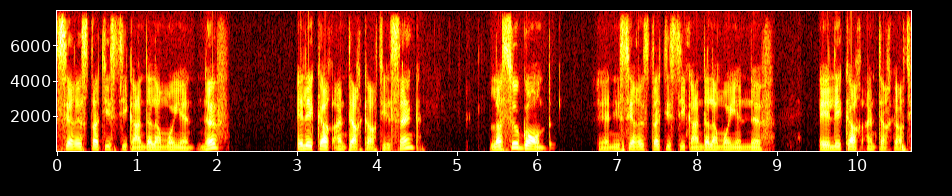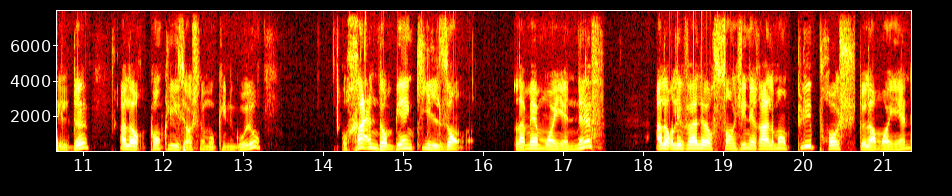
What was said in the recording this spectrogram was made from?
série statistique عندها la moyenne 9 et l'écart interquartile 5 la seconde يعني série statistique عندها la moyenne 9 et l'écart interquartile 2 alors conclusion شنو ممكن نقولوا bien qu'ils ont la même moyenne 9, alors les valeurs sont généralement plus proches de la moyenne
